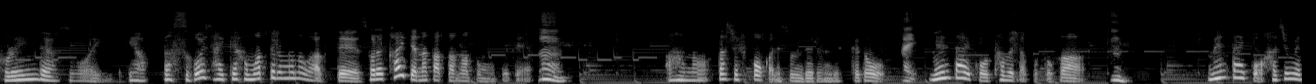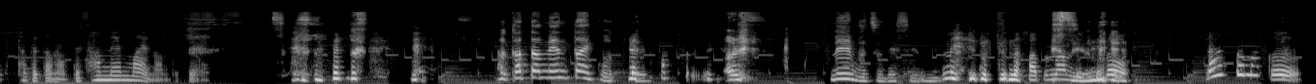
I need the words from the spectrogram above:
これいいんだよ、すごい。いや、だすごい最近ハマってるものがあって、それ書いてなかったなと思ってて。うん。あの、私、福岡に住んでるんですけど、はい明太子を食べたことが、うん明太子を初めて食べたのって3年前なんですよ。博多明太子って、あれ、名物ですよね。名物のはずなんですけど、なんとなく、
